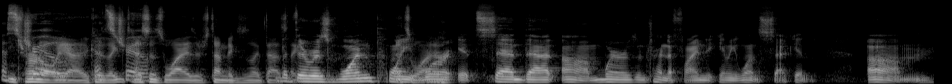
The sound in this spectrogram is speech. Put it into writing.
That's internal, true. yeah, because like true. intestines wise, their stomachs and like that. But like, there was one point where it said that um where is I'm trying to find it. Give me one second. Um.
